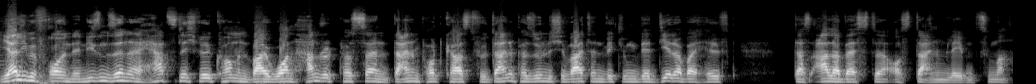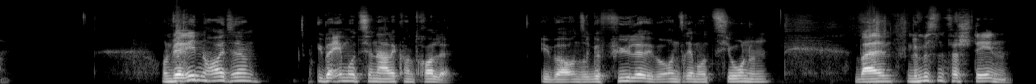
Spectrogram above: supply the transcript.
Ja, liebe Freunde, in diesem Sinne herzlich willkommen bei 100%, deinem Podcast für deine persönliche Weiterentwicklung, der dir dabei hilft, das Allerbeste aus deinem Leben zu machen. Und wir reden heute über emotionale Kontrolle, über unsere Gefühle, über unsere Emotionen, weil wir müssen verstehen,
